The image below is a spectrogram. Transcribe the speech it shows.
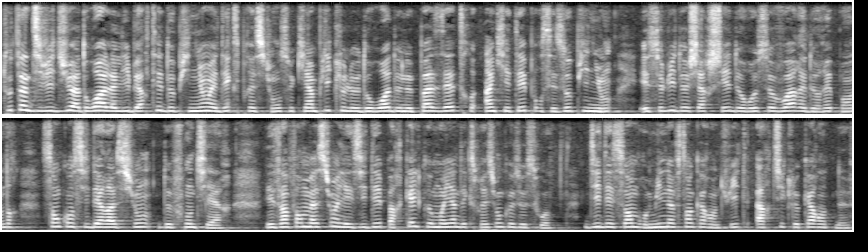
Tout individu a droit à la liberté d'opinion et d'expression, ce qui implique le droit de ne pas être inquiété pour ses opinions et celui de chercher, de recevoir et de répandre, sans considération de frontières, les informations et les idées par quelque moyen d'expression que ce soit. 10 décembre 1948, article 49.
